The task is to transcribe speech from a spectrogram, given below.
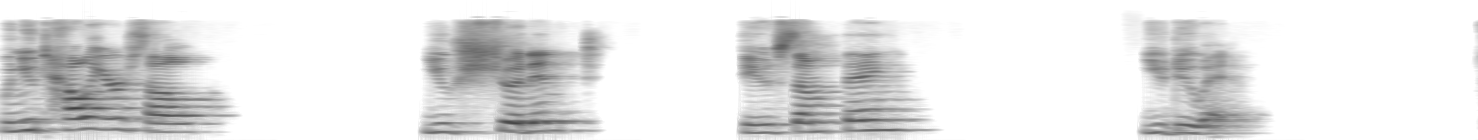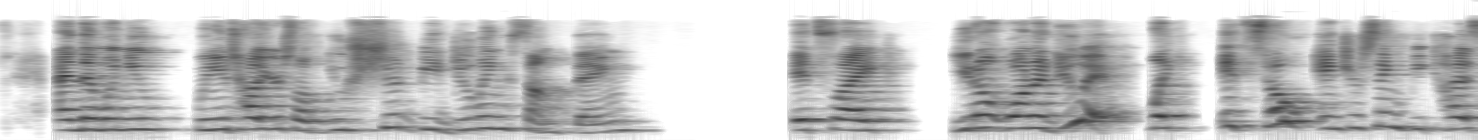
When you tell yourself you shouldn't do something, you do it. And then when you when you tell yourself you should be doing something, it's like you don't want to do it. Like it's so interesting because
